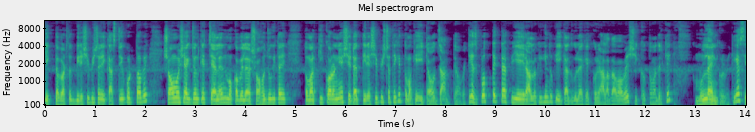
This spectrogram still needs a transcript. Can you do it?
লিখতে হবে, অর্থাৎ বিরাশি পৃষ্ঠার এই কাজটিও করতে হবে। সমবয়সী একজনকে চ্যালেঞ্জ মোকাবেলার সহযোগিতায় তোমার কি করণীয় সেটা তিরাশি পৃষ্ঠা থেকে তোমাকে এইটাও জানতে হবে। ঠিক আছে, প্রত্যেকটা পিএ এর আলোকে কিন্তু এই কাজগুলো এক এক করে আলাদাভাবে শিক্ষক তোমাদেরকে মূল্যায়ন করবে, ঠিক আছে?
